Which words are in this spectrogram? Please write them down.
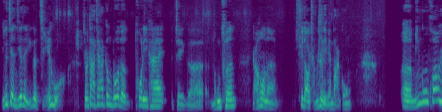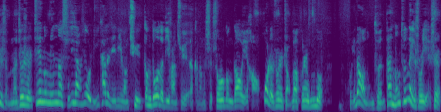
一个间接的一个结果，就是大家更多的脱离开这个农村，然后呢去到城市里面打工。呃，民工荒是什么呢？就是这些农民呢，实际上是又离开了这些地方，去更多的地方去，可能是收入更高也好，或者说是找不到合适工作，回到农村。但农村那个时候也是，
